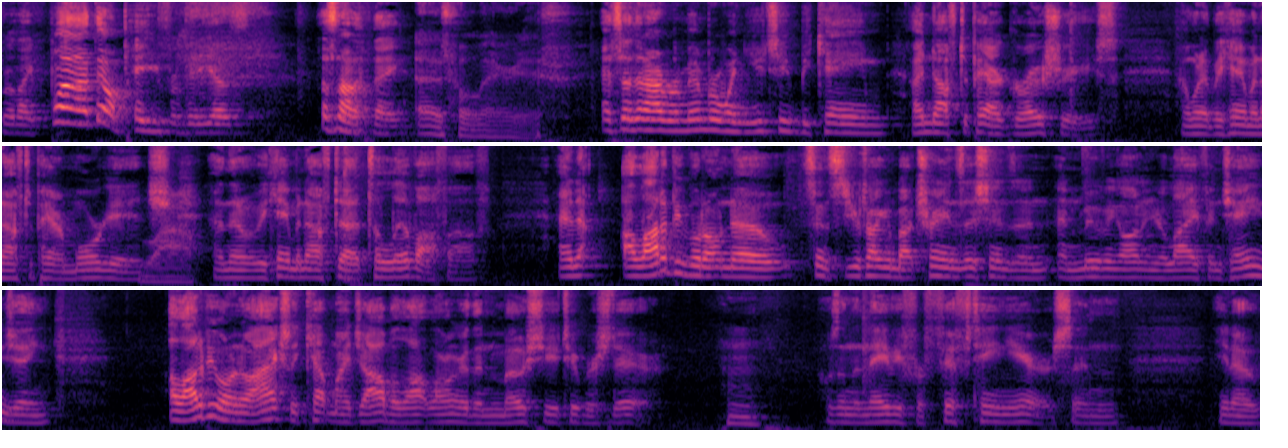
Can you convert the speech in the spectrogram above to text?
We're like, "What? They don't pay you for videos. That's not a thing." That's hilarious. And so then I remember when YouTube became enough to pay our groceries, and when it became enough to pay our mortgage, Wow. and then it became enough to, to live off of. And a lot of people don't know, since you're talking about transitions and, and moving on in your life and changing, a lot of people don't know I actually kept my job a lot longer than most YouTubers do. Hmm. I was in the Navy for 15 years, and, you know,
